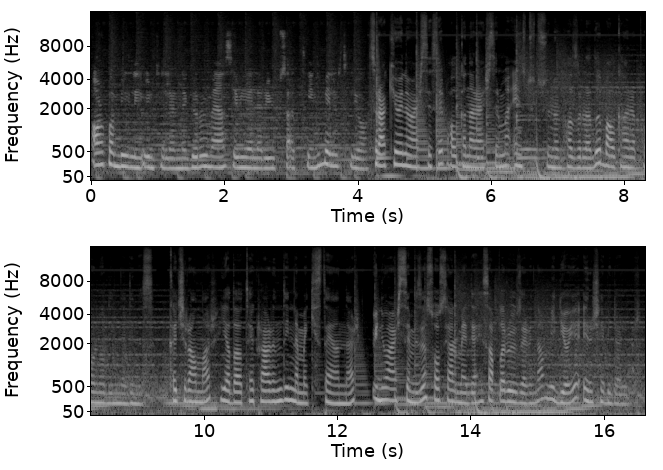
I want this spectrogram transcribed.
Avrupa Birliği ülkelerinde görülmeyen seviyelere yükselttiğini belirtiliyor. Trakya Üniversitesi Balkan Araştırma Enstitüsü'nün hazırladığı Balkan raporunu dinlediniz. Kaçıranlar ya da tekrarını dinlemek isteyenler üniversitemizin sosyal medya hesapları üzerinden videoya erişebilirler.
